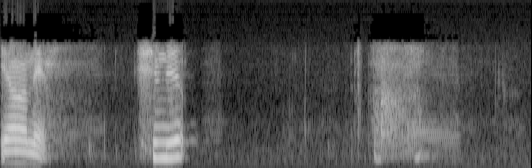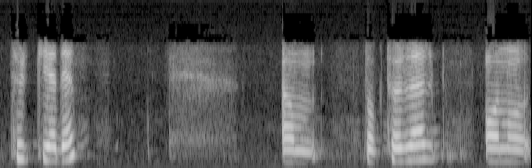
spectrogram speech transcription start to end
Yani şimdi Türkiye'de em, doktorlar onu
